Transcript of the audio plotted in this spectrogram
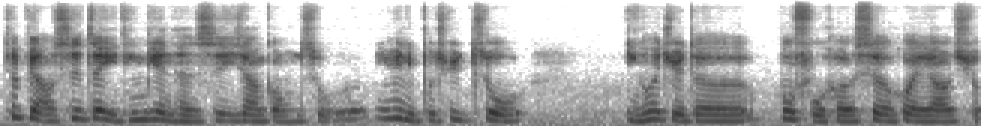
就表示这已经变成是一项工作了。因为你不去做，你会觉得不符合社会要求，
